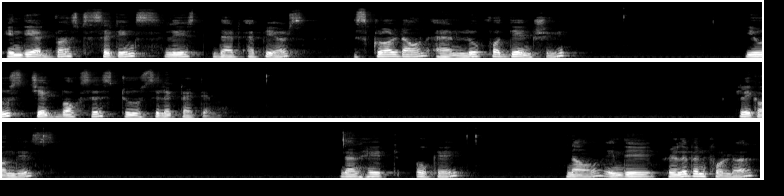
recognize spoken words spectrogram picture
In the Advanced Settings list that appears, scroll down and look for the entry. Use checkboxes to select item. Click on this then hit OK. Now in the relevant folder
